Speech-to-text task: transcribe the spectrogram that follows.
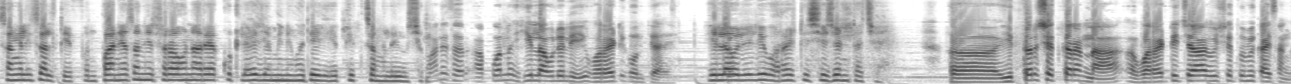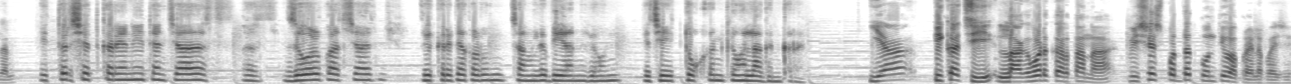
चांगली चालते पण पाण्याचा निचरा होणाऱ्या कुठल्याही जमिनीमध्ये हे पीक चांगलं येऊ शकतं माने सर आपण ही लावलेली व्हरायटी कोणती आहे? ही लावलेली व्हरायटी सिजंटाची आहे. अ, इतर शेतकऱ्यांना व्हरायटीच्या विषयी तुम्ही काय सांगाल? इतर शेतकऱ्यांनी त्यांच्या अ, जवळपासच्या विक्रेत्याकडून चांगलं बियाणं घेऊन त्याची टोकन किंवा लागण करावी. या पिकाची लागवड करताना विशेष पद्धत कोणती वापरायला पाहिजे?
